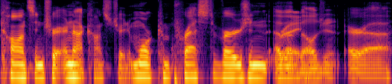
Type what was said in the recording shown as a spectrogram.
concentrated, or not concentrated, more compressed version of a Belgian or uh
